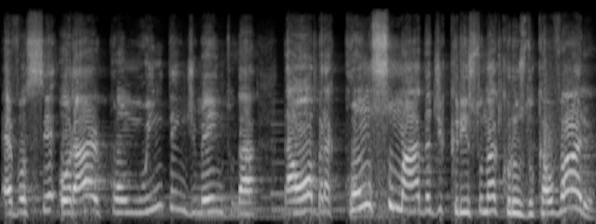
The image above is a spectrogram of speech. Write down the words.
é você orar com o entendimento da, da obra consumada de Cristo na cruz do Calvário.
